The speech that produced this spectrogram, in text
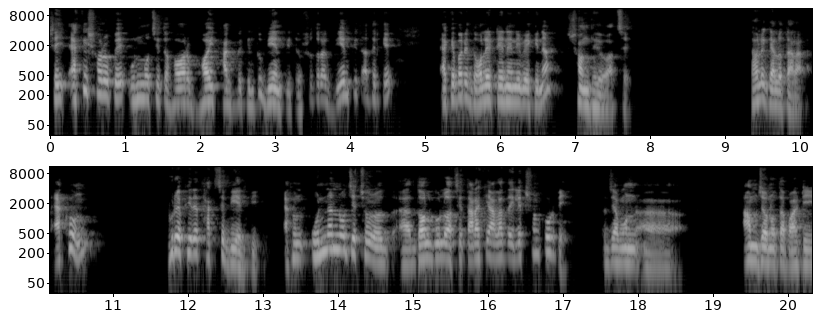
সেই একই স্বরূপে উন্মোচিত হওয়ার ভয় থাকবে কিন্তু বিএনপিতেও। সুতরাং বিএনপি তাদেরকে একেবারে দলে টেনে নেবে কিনা সন্দেহ আছে। তাহলে গেল তারা। এখন ঘুরে ফিরে থাকছে বিএনপি। এখন অন্যান্য যে দলগুলো আছে, তারা কি আলাদা ইলেকশন করবে? যেমন আমজনতা পার্টি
